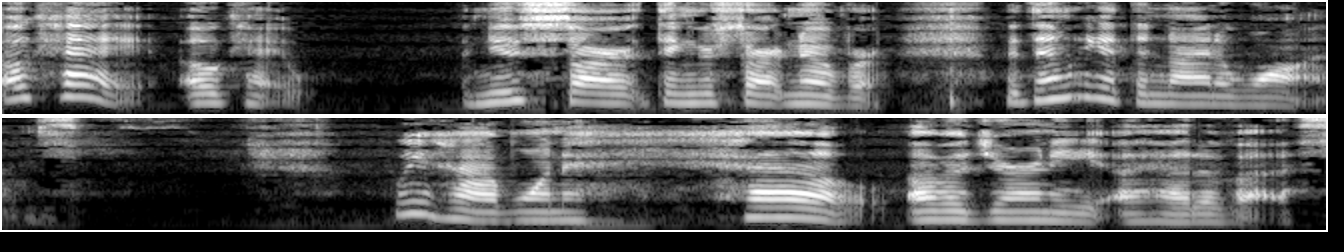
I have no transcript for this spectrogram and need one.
okay, okay, a new start, things are starting over. But then we get the Nine of Wands. We have one hell of a journey ahead of us.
